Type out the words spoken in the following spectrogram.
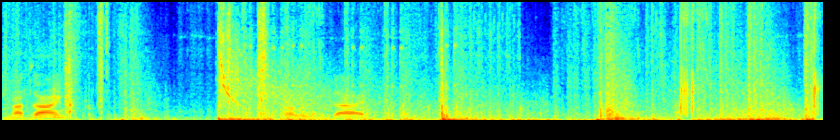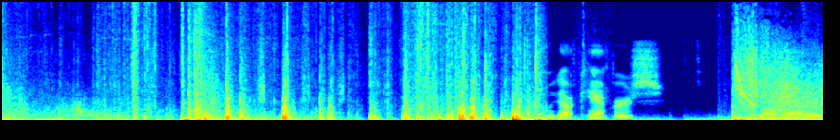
I'm not dying. Probably gonna die. We got campers going at it.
